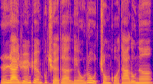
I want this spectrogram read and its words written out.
仍然源源不绝地流入中国大陆呢？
